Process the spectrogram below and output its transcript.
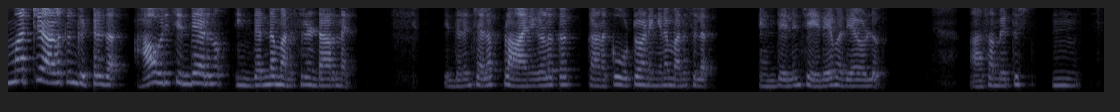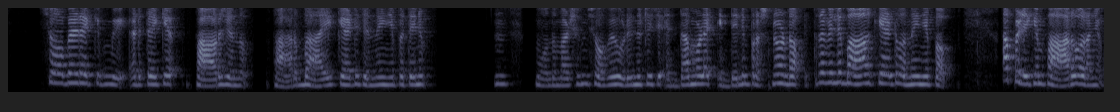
മറ്റൊരാൾക്കും കിട്ടരുത്. ആ ഒരു ചിന്തയായിരുന്നു ഇന്ദ്രന്റെ മനസ്സിലുണ്ടായിരുന്നെ. ഇന്ദ്രൻ ചില പ്ലാനുകളൊക്കെ കണക്ക് കൂട്ടുവാണ് ഇങ്ങനെ മനസ്സിൽ എന്തേലും ചെയ്തേ മതിയാവുള്ളൂ. ആ സമയത്ത് ശോഭയുടെ അടുത്തേക്ക് പാറു ചെന്നു. പാറു ബായൊക്കെ ആയിട്ട് ചെന്ന് കഴിഞ്ഞപ്പോഴത്തേനും മൂന്ന് വർഷം ശോഭ ഓടി നിന്നിട്ട് എന്താ മോളെ എന്തെങ്കിലും പ്രശ്നമുണ്ടോ? ഇത്ര വലിയ ഭാഗമൊക്കെ ആയിട്ട് വന്നു കഴിഞ്ഞപ്പോൾ അപ്പോഴേക്കും പാറു പറഞ്ഞു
